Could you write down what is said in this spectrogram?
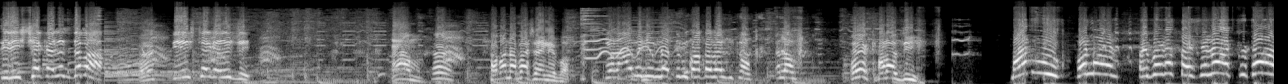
তিরিশ টাকা দেবা? হ্যাঁ? তিরিশ টাকা আম। হ্যাঁ। খাবা না বাসায় নেবা। তোমার আমি নিব না তুমি কত বেশি কও। হ্যালো। এ খারাপ দি। মামু ওনার ওই বড় কাছে না একশো টাকা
